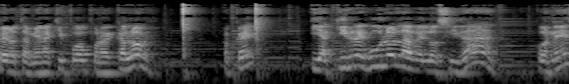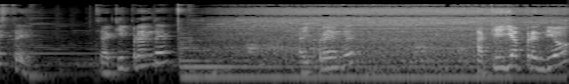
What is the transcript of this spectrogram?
Pero también aquí puedo poner calor, ¿ok? y aquí regulo la velocidad con este. Si aquí prende, ahí prende. Aquí ya prendió.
